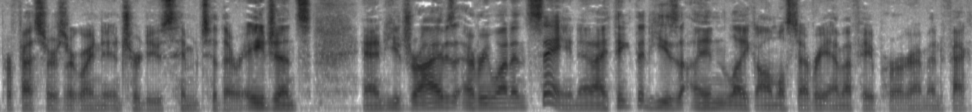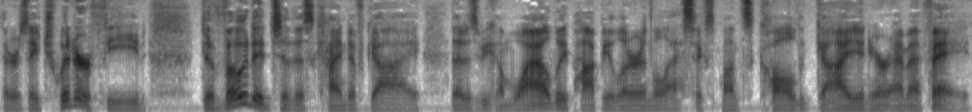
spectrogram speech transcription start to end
professors are going to introduce him to their agents, and he drives everyone insane. And I think that he's in like almost every MFA program. In fact, there's a Twitter feed devoted to this kind of guy that has become wildly popular in the last six months called Guy in Your MFA.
